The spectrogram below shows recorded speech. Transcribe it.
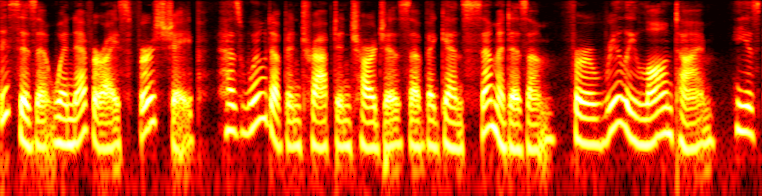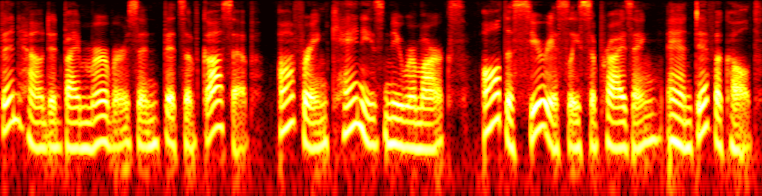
This isn't whenever Ice First Shape has wound up entrapped in charges of against Semitism for a really long time. He has been hounded by murmurs and bits of gossip, offering Canny's new remarks all the seriously surprising and difficult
